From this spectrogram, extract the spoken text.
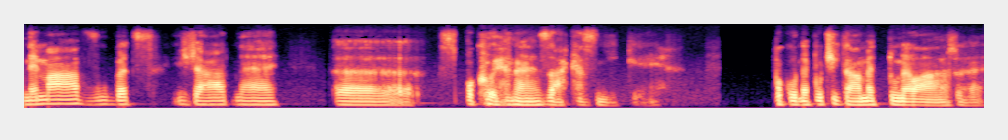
nemá vůbec žádné e, spokojené zákazníky. Pokud nepočítáme tuneláře,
